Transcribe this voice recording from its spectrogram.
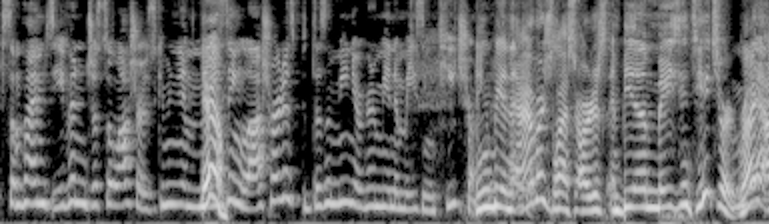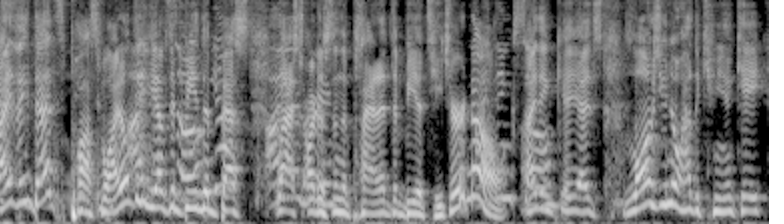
sometimes even just a lash artist, you can be an Yeah. amazing lash artist, but doesn't mean you're going to be an amazing teacher. You can be an average lash artist and be an amazing teacher, right? Yes. I think that's possible. I don't think I you have to think be the yeah. best I lash agree. artist on the planet to be a teacher. No, I think so. I think it's as long as you know how to communicate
